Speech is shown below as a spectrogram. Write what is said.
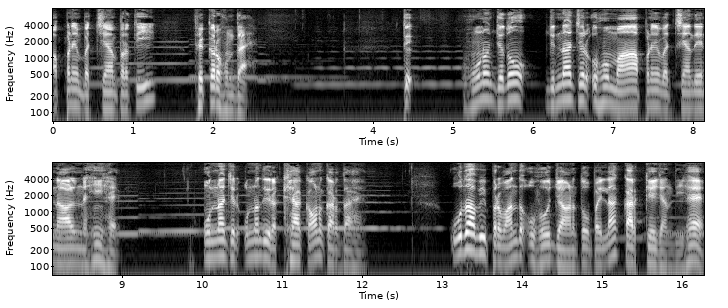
ਆਪਣੇ ਬੱਚਿਆਂ ਪ੍ਰਤੀ ਫਿਕਰ ਹੁੰਦਾ ਹੈ। ਤੇ ਹੁਣ ਜਦੋਂ ਜਿੰਨਾ ਚਿਰ ਉਹ ਮਾਂ ਆਪਣੇ ਬੱਚਿਆਂ ਦੇ ਨਾਲ ਨਹੀਂ ਹੈ ਉਹਨਾਂ ਚਿਰ ਉਹਨਾਂ ਦੀ ਰੱਖਿਆ ਕੌਣ ਕਰਦਾ ਹੈ? ਉਹਦਾ ਵੀ ਪ੍ਰਬੰਧ ਉਹ ਜਾਣ ਤੋਂ ਪਹਿਲਾਂ ਕਰਕੇ ਜਾਂਦੀ ਹੈ।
